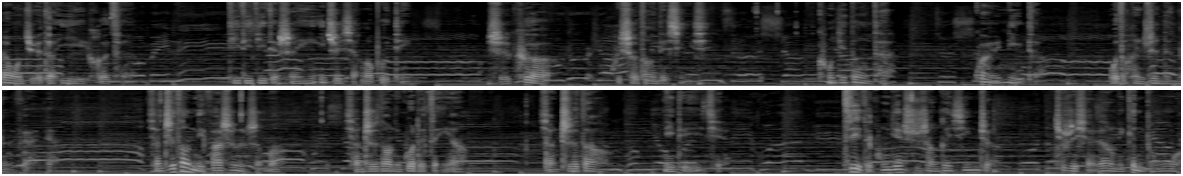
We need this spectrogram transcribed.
让我觉得意义何存？滴滴滴的声音一直响个不停，时刻会收到你的信息。空间动态，关于你的。我都很认真的改，想知道你发生了什么，想知道你过得怎样，想知道你的一切。自己的空间时常更新着，就是想让你更懂我，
